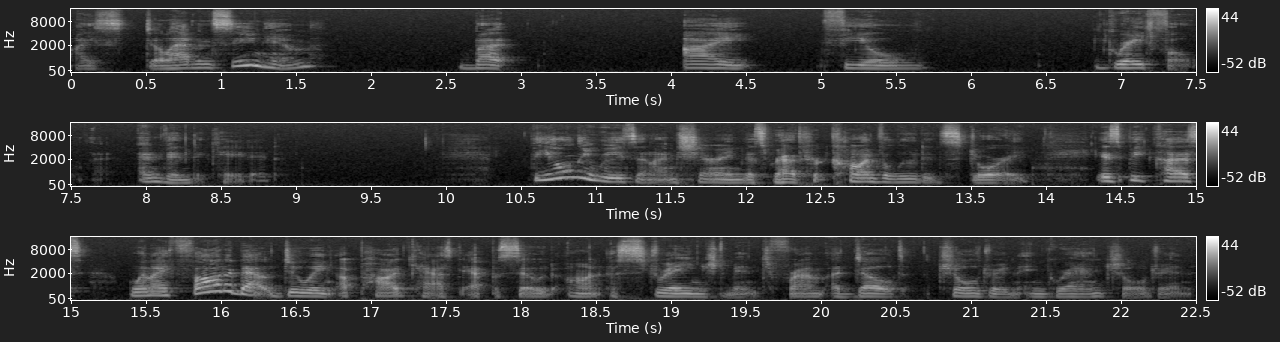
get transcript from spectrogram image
I still haven't seen him, but I feel grateful and vindicated. The only reason I'm sharing this rather convoluted story is because when I thought about doing a podcast episode on estrangement from adult children and grandchildren,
